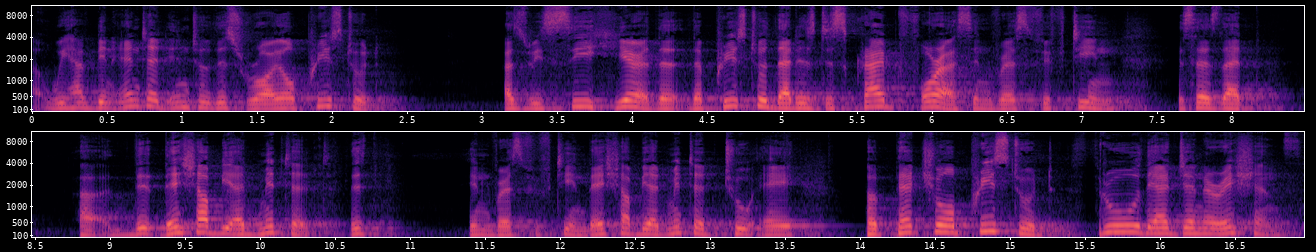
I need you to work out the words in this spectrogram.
uh, we have been entered into this royal priesthood as we see here, the, the priesthood that is described for us in verse 15, it says that uh, they, they, shall be admitted, this, in verse 15, they shall be admitted to a perpetual priesthood through their generations.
